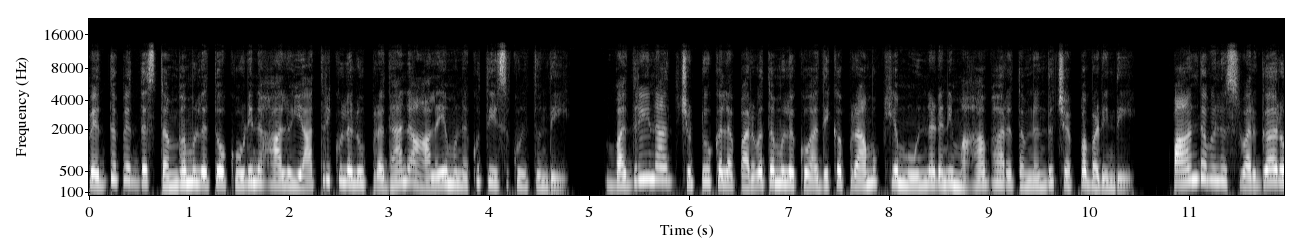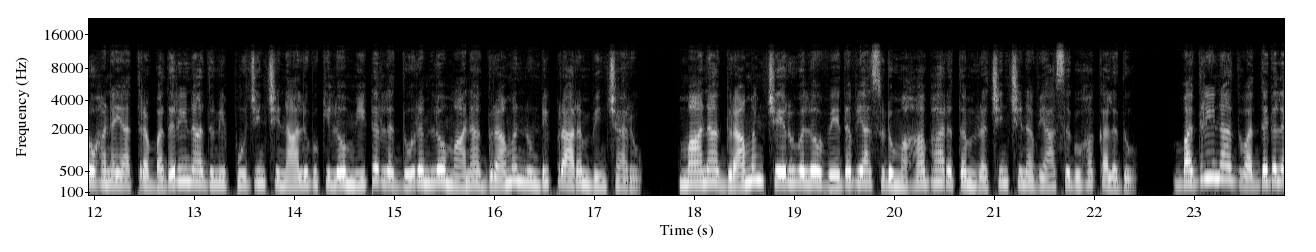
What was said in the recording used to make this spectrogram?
పెద్ద పెద్ద స్తంభములతో కూడిన హాలు యాత్రికులను ప్రధాన ఆలయమునకు తీసుకుల్తుంది బద్రీనాథ్ చుట్టూకల పర్వతములకు అధిక ప్రాముఖ్యం ఉన్నడని మహాభారతంనందు చెప్పబడింది. పాండవులు స్వర్గారోహణయాత్ర బదరీనాథుని పూజించి నాలుగు కిలోమీటర్ల దూరంలో మానా గ్రామం నుండి ప్రారంభించారు. మానా గ్రామం చేరువలో వేదవ్యాసుడు మహాభారతం రచించిన వ్యాసగుహ కలదు. బద్రీనాథ్ వద్దగల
